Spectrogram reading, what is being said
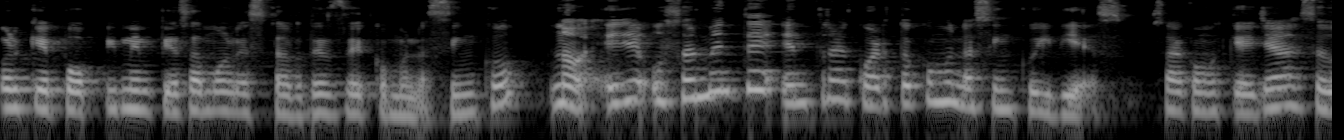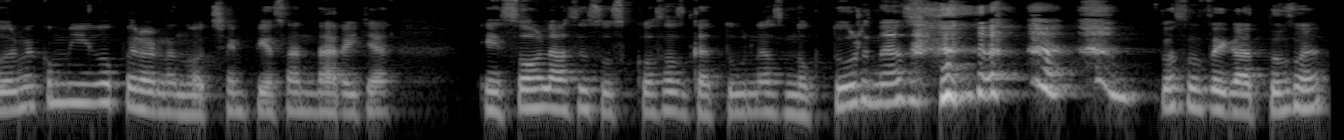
porque Poppy me empieza a molestar desde como las 5. No, ella usualmente entra al cuarto como las 5 y 10. O sea, como que ella se duerme conmigo, pero en la noche empieza a andar ella eh, sola, hace sus cosas gatunas nocturnas, cosas de gatusa.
